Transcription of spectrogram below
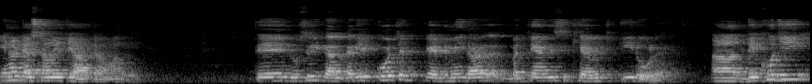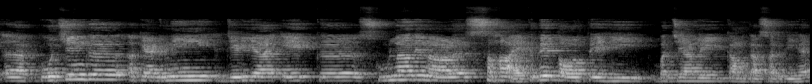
ਇਹਨਾਂ ਟੈਸਟਾਂ ਲਈ ਤਿਆਰ ਕਰਾਵਾਂਗੇ। ਤੇ ਦੂਸਰੀ ਗੱਲ ਕਰੀਏ ਕੋਚ ਅਕੈਡਮੀ ਦਾ ਬੱਚਿਆਂ ਦੀ ਸਿੱਖਿਆ ਵਿੱਚ ਕੀ ਰੋਲ ਹੈ? ਦੇਖੋ ਜੀ ਕੋਚਿੰਗ ਅਕੈਡਮੀ ਜਿਹੜੀ ਆ ਇੱਕ ਸਕੂਲਾਂ ਦੇ ਨਾਲ ਸਹਾਇਕ ਦੇ ਤੌਰ ਤੇ ਹੀ ਬੱਚਿਆਂ ਲਈ ਕੰਮ ਕਰ ਸਕਦੀ ਹੈ।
